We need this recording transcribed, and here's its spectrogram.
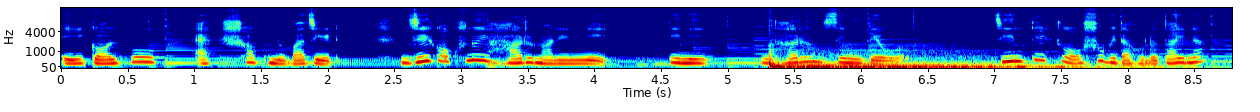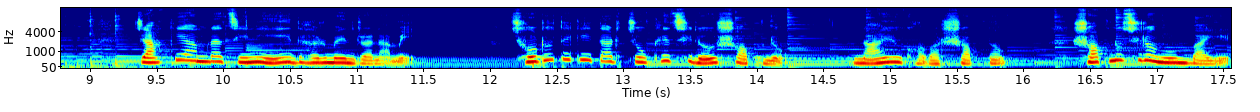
এই গল্প এক স্বপ্নবাজের, যে কখনোই হার মানেননি। তিনি ধরম সিং দেওয়াল চিনতে একটু অসুবিধা হলো, তাই না? যাকে আমরা চিনি ধর্মেন্দ্র নামে। ছোট থেকেই তার চোখে ছিল স্বপ্ন। নায়ক হবার স্বপ্ন। স্বপ্ন ছিল মুম্বাইয়ের।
